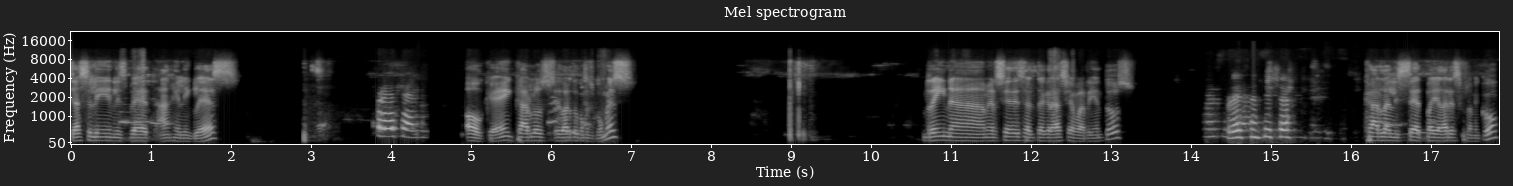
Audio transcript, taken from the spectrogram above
Jocelyn Lisbeth Ángel Inglés. Present. Okay, Carlos Eduardo Gómez Gómez. Reina Mercedes Altagracia Barrientos. Present, teacher. Carla Lisette Valladares Flamenco.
